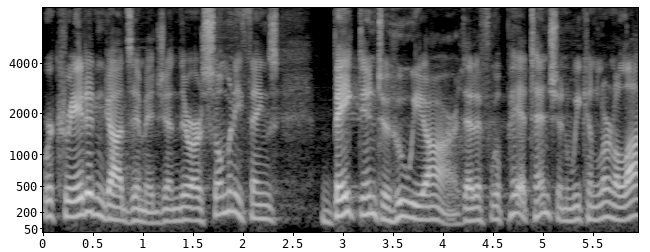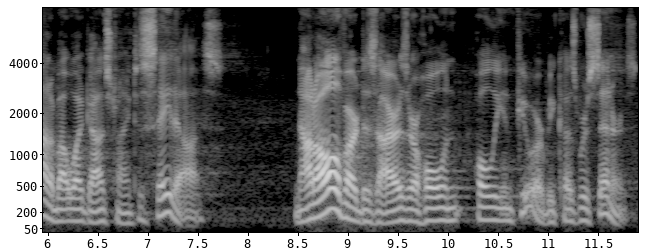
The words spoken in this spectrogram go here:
We're created in God's image, and there are so many things baked into who we are that if we'll pay attention, we can learn a lot about what God's trying to say to us. Not all of our desires are whole and, holy and pure because we're sinners.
